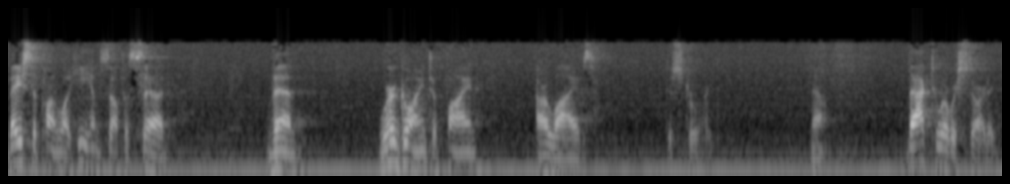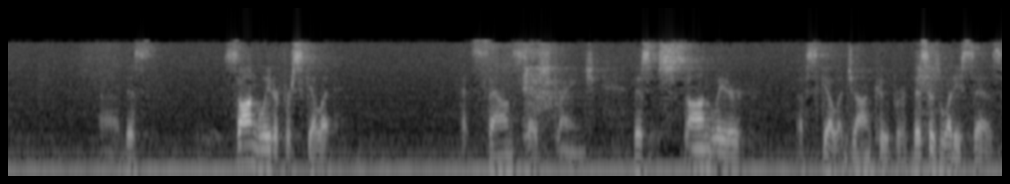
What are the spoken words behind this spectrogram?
based upon what he himself has said, then we're going to find our lives destroyed. Now, back to where we started. Uh, this song leader for Skillet. That sounds so strange. This song leader of Skillet, John Cooper, this is what he says.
